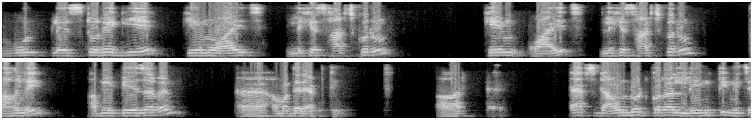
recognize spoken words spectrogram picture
গুগল প্লে স্টোরে গিয়ে কেম ওয়াইজ লিখে সার্চ করুন কেম ওয়াইজ লিখে সার্চ করুন, তাহলেই আপনি পেয়ে যাবেন আমাদের অ্যাপটি। আর অ্যাপস ডাউনলোড করার লিঙ্কটি নিচে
